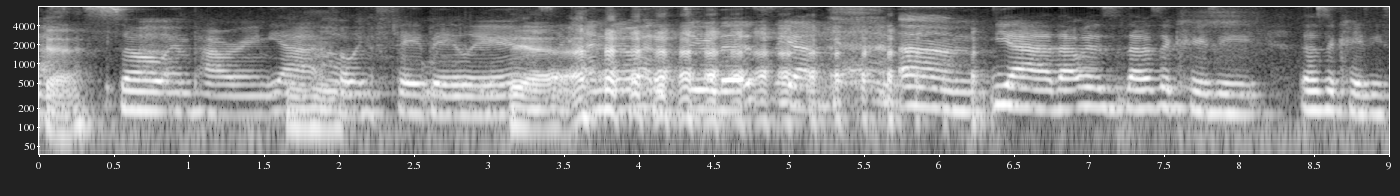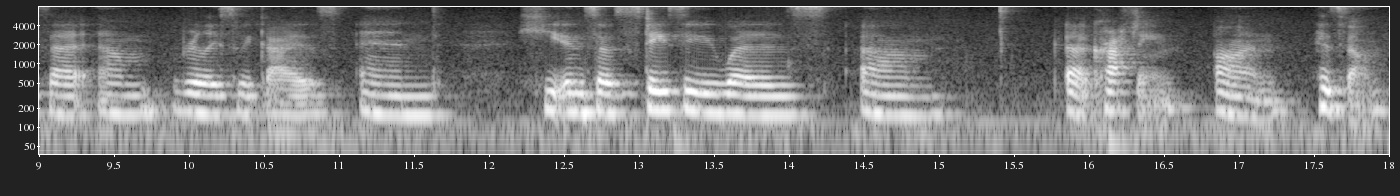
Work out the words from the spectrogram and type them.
okay. So empowering. Yeah, Mhm. I felt like a Faye Bailey. I was Yeah. like, I know how to do this. Yeah. Um, yeah, that was that was a crazy that was a crazy set. Um, really sweet guys, and he and so Stacy was um, uh, crafting on his film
